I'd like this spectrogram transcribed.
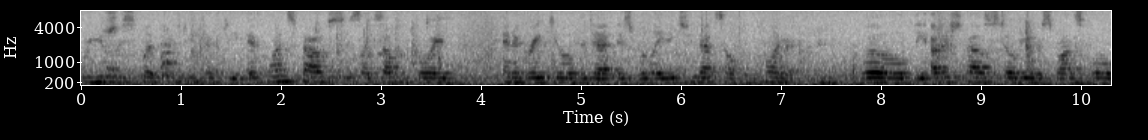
were usually split fifty-fifty. If one spouse is like self-employed and a great deal of the debt is related to that self-employment, will the other spouse still be responsible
